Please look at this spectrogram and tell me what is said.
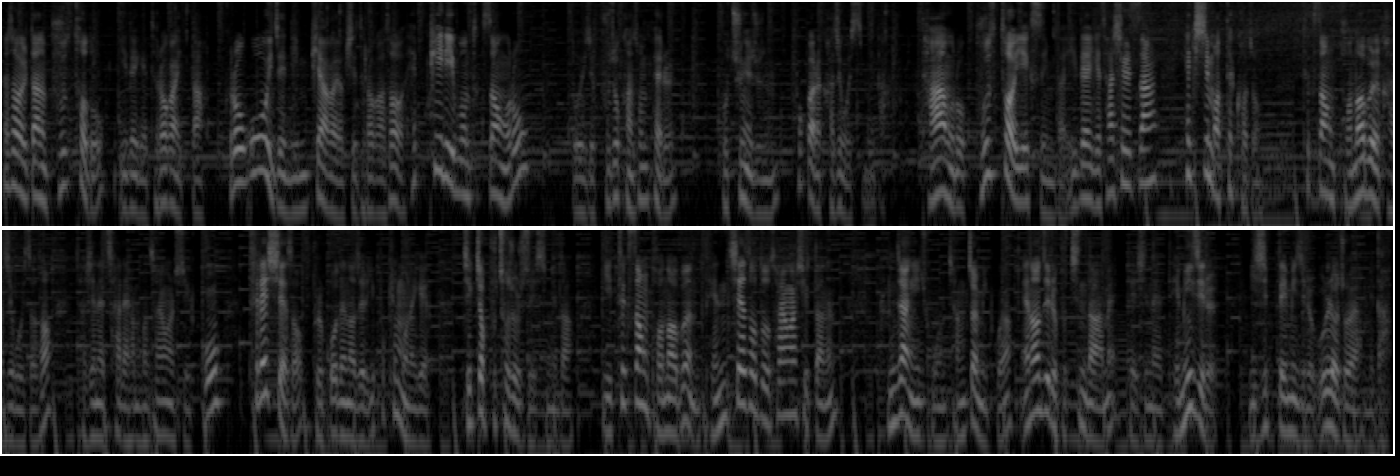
그래서 일단은 부스터도 이 덱에 들어가 있다. 그러고 이제 림피아가 역시 들어가서 해피 리본 특성으로 또 이제 부족한 손패를 보충해주는 효과를 가지고 있습니다. 다음으로 부스터 EX입니다. 이 덱의 사실상 핵심 어태커죠. 특성 번업을 가지고 있어서 자신의 차례 한번 사용할 수 있고 트래쉬에서 불꽃 에너지를 이 포켓몬에게 직접 붙여줄 수 있습니다. 이 특성 번업은 벤치에서도 사용할 수 있다는 굉장히 좋은 장점이 있고요. 에너지를 붙인 다음에 대신에 데미지를 20 데미지를 올려줘야 합니다.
